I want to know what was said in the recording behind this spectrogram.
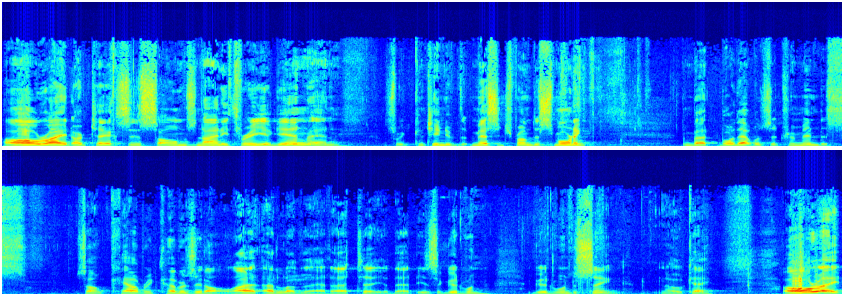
All right, our text is Psalms 93 again, and as we continue the message from this morning. But boy, that was a tremendous song. Calvary covers it all. I, I love that. I tell you, that is a good one, a good one to sing. Okay. All right.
